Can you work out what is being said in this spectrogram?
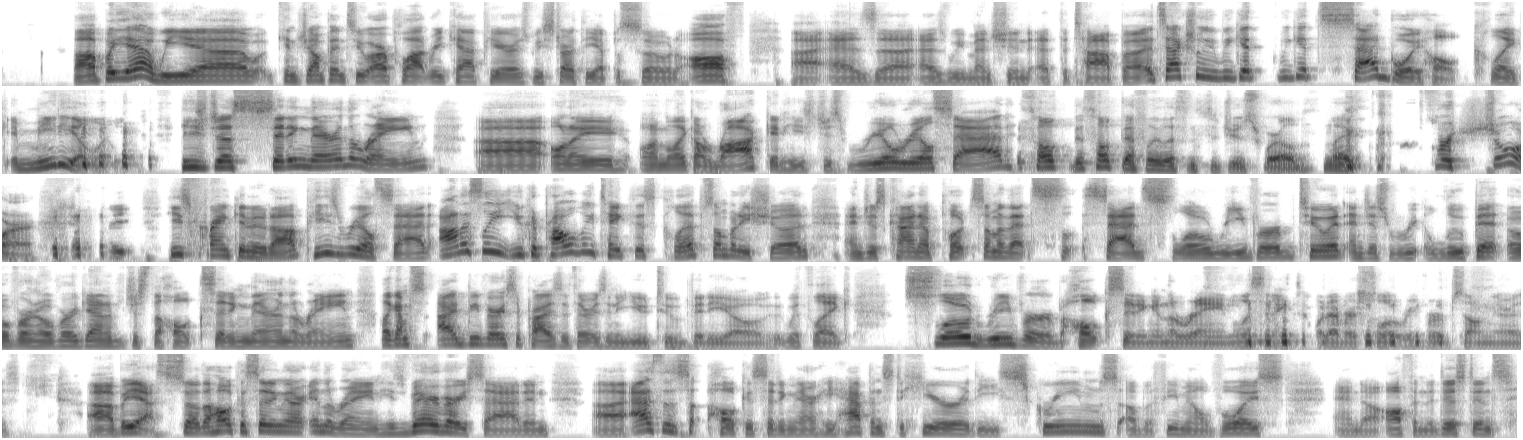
Uh, but yeah, we uh, can jump into our plot recap here as we start the episode off. Uh, as uh, as we mentioned at the top, uh, it's actually we get we get Sad Boy Hulk like immediately. He's just sitting there in the rain uh on a on like a rock and he's just real real sad. This hulk this hulk definitely listens to Juice WRLD like for sure. He's cranking it up. He's real sad. Honestly you could probably take this clip somebody should and just kind of put some of that sad slow reverb to it and just re- loop it over and over again of just the hulk sitting there in the rain. Like i'm i'd be very surprised if there isn't a youtube video with like slowed reverb Hulk sitting in the rain, listening to whatever slow reverb song there is. Uh, but yes, so the Hulk is sitting there in the rain. He's very, very sad. And uh, as this Hulk is sitting there, he happens to hear the screams of a female voice. And uh, off in the distance,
